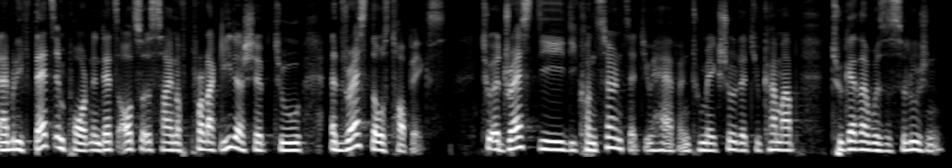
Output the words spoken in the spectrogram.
And I believe that's important. And that's also a sign of product leadership to address those topics, to address the, the concerns that you have and to make sure that you come up together with a solution.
